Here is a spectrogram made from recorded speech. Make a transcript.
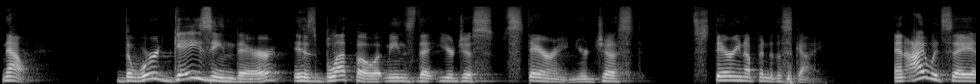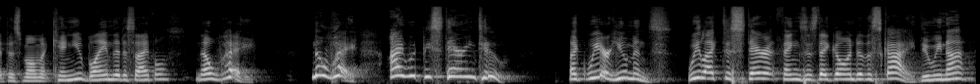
Now, the word gazing there is blepo. It means that you're just staring, you're just staring up into the sky. And I would say at this moment, can you blame the disciples? No way. No way. I would be staring too. Like we are humans. We like to stare at things as they go into the sky, do we not?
